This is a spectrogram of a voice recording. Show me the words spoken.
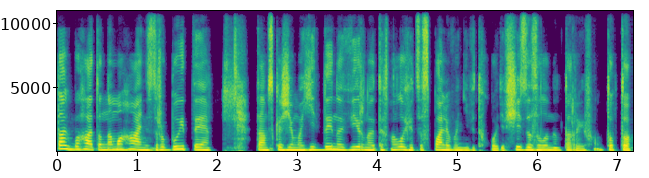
так багато намагань зробити там, скажімо, єдиновірною технологією це спалювання відходів, ще й за зеленим тарифом. Тобто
